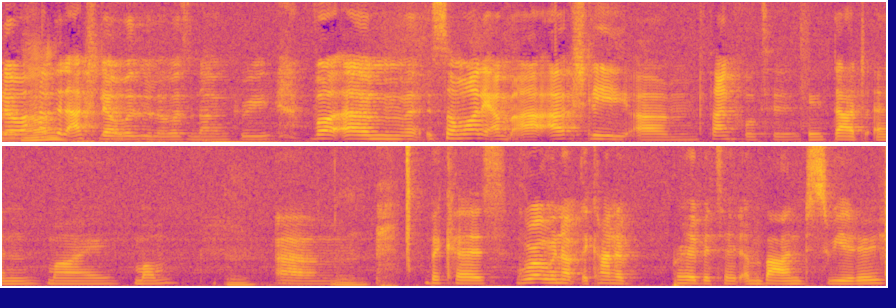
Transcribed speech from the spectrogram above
No, Huh? alhamdulillah, actually, I wasn't, I wasn't angry. But um, Somali, I'm uh, actually um, thankful to dad and my mum Mm. um, Mm. because growing up, they kind of prohibited and banned Swedish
